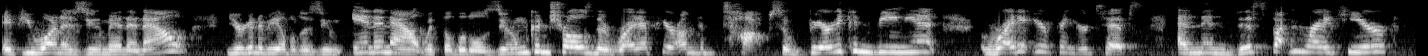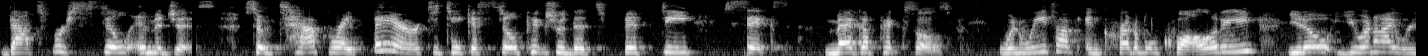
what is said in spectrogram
If you want to zoom in and out, you're going to be able to zoom in and out with the little zoom controls. They're right up here on the top. So very convenient, right at your fingertips. And then this button right here, that's for still images. So tap right there to take a still picture that's 56 megapixels. When we talk incredible quality, you know, you and I were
